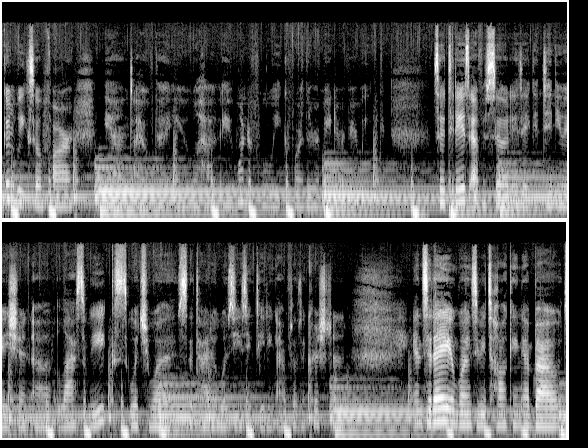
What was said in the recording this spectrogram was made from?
good week so far, and I hope that you will have a wonderful week for the remainder of your week. So, today's episode is a continuation of last week's, which was the title was Using Dating Apps as a Christian. And today I'm going to be talking about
